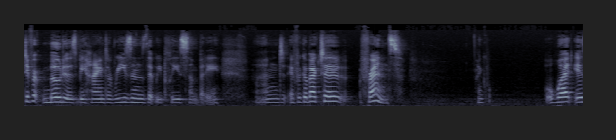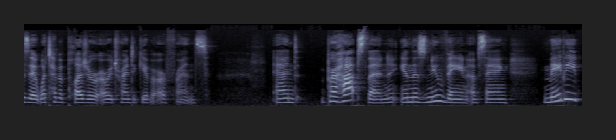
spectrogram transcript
different motives behind the reasons that we please somebody. And if we go back to friends like what is it? What type of pleasure are we trying to give our friends? And perhaps then in this new vein of saying maybe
